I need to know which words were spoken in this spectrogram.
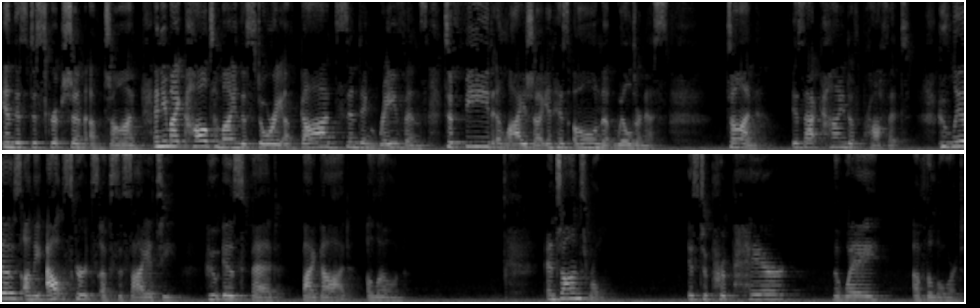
in this description of John. And you might call to mind the story of God sending ravens to feed Elijah in his own wilderness. John is that kind of prophet who lives on the outskirts of society, who is fed by God alone. And John's role is to prepare the way of the Lord.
